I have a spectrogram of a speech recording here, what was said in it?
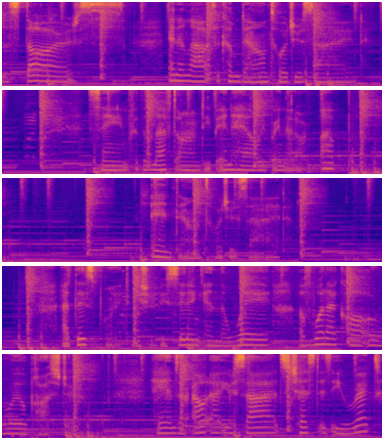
the stars, and allow it to come down towards your side. Same for the left arm. Deep inhale, we bring that arm up and down towards your side. At this point, you should be sitting in the way of what I call a royal posture. Hands are out at your sides, chest is erect,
